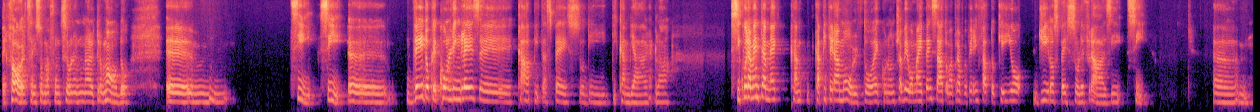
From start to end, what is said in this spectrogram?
per forza insomma funziona in un altro modo. Ehm, sì, sì, eh, vedo che con l'inglese capita spesso di, di cambiarla. Sicuramente a me capiterà molto, ecco, non ci avevo mai pensato, ma proprio per il fatto che io giro spesso le frasi, sì. Um,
